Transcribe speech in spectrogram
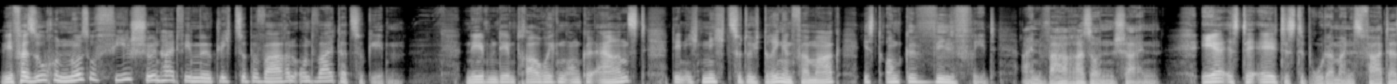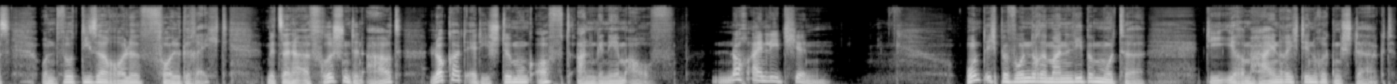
Wir versuchen nur so viel Schönheit wie möglich zu bewahren und weiterzugeben. Neben dem traurigen Onkel Ernst, den ich nicht zu durchdringen vermag, ist Onkel Wilfried ein wahrer Sonnenschein. Er ist der älteste Bruder meines Vaters und wird dieser Rolle voll gerecht. Mit seiner erfrischenden Art lockert er die Stimmung oft angenehm auf. Noch ein Liedchen. Und ich bewundere meine liebe Mutter, die ihrem Heinrich den Rücken stärkt.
